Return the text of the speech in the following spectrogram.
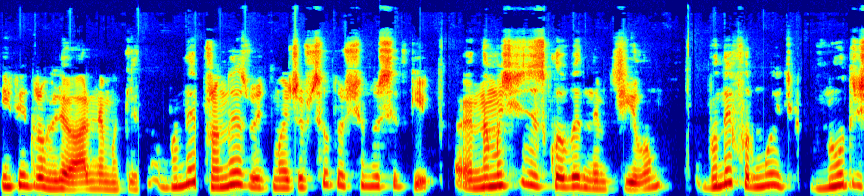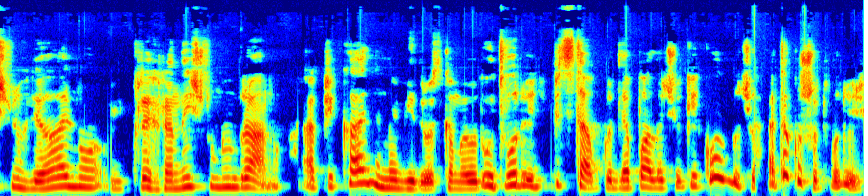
і мікрогліальними клітинами. Вони пронизують майже всю товщину сітків. На межі зі скловидним тілом вони формують внутрішню гліальну приграничну мембрану, апікальними відростками утворюють підставку для паличок і колбочок, а також утворюють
